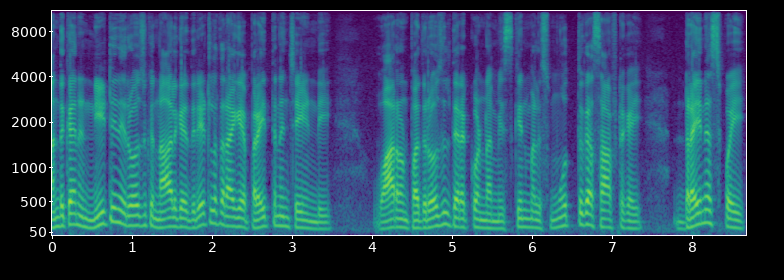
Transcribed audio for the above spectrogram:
అందుకని నీటిని రోజుకు నాలుగైదు లీటర్లు త్రాగే ప్రయత్నం చేయండి. వారం పది రోజులు తిరగకుండా మీ స్కిన్ మళ్ళీ స్మూత్గా సాఫ్ట్గా అయి డ్రైనెస్ పోయి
